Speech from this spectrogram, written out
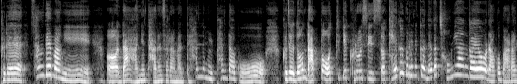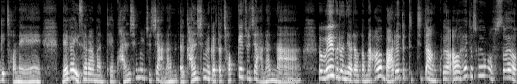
그래 상대방이 어, 나 아닌 다른 사람한테 한눈을 판다고 그제 넌 나빠. 어떻게 그럴 수 있어? 걔가 그러니까 내가 정이 안 가요. 라고 말하기 전에 내가 이 사람한테 관심을 주지 않았 관심을 갖다 적게 주지 않았나 왜 그러냐라고 하면 아 말해도 듣지도 않고요. 아 해도 소용없어요.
